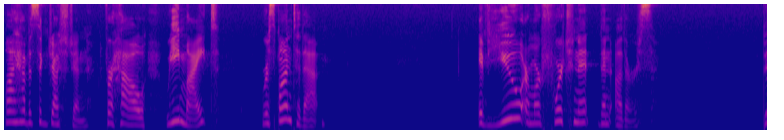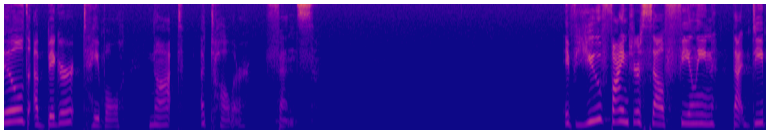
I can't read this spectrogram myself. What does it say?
Well, I have a suggestion for how we might respond to that. If you are more fortunate than others, build a bigger table, not a taller fence. If you find yourself feeling that deep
